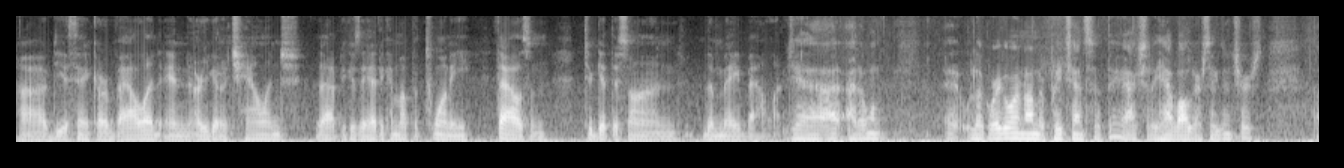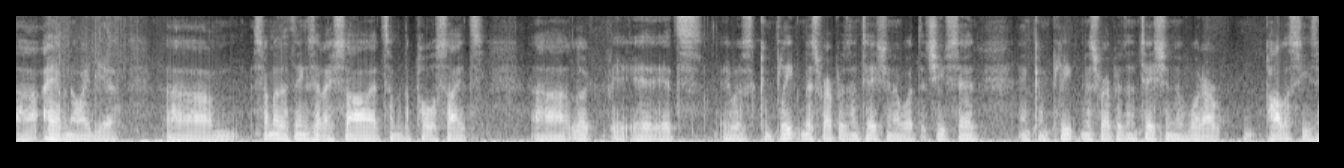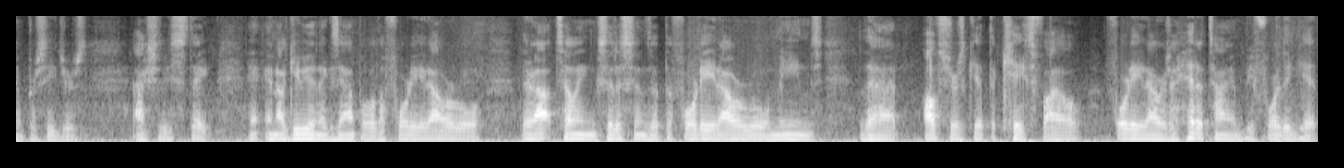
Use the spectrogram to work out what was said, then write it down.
uh, do you think are valid, and are you going to challenge that because they had to come up with twenty thousand to get this on the May ballot? Yeah, I, I don't. Uh, look, we're going on the pretense that they actually have all their signatures. Uh, I have no idea. Um, some of the things that I saw at some of the poll sites, uh, look, it, it's it was complete misrepresentation of what the chief said, and complete misrepresentation of what our policies and procedures actually state. And, and I'll give you an example of the 48-hour rule. They're out telling citizens that the 48-hour rule means that officers get the case file 48 hours ahead of time before they get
